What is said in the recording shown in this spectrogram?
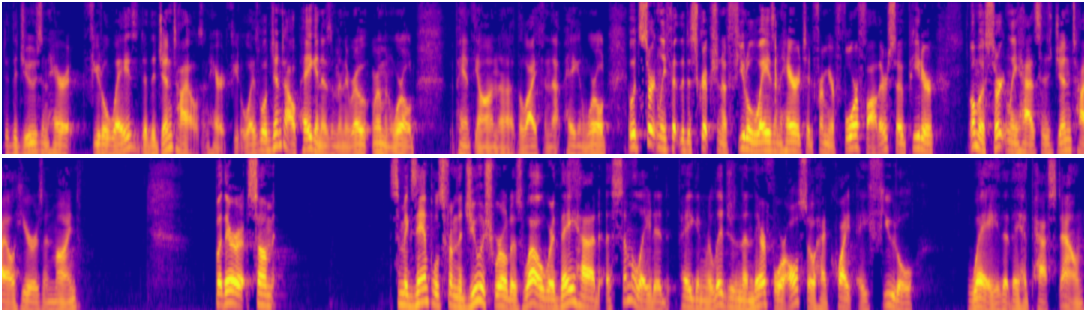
Did the Jews inherit futile ways? Did the Gentiles inherit futile ways? Well, Gentile paganism in the Roman world, the pantheon, uh, the life in that pagan world, it would certainly fit the description of futile ways inherited from your forefathers. So Peter almost certainly has his Gentile hearers in mind. But there are some some examples from the Jewish world as well, where they had assimilated pagan religion and therefore also had quite a futile way that they had passed down.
